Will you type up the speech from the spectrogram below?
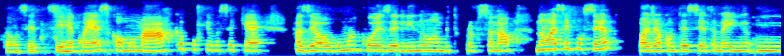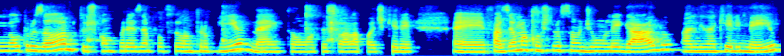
Então, você se reconhece como marca porque você quer fazer alguma coisa ali no âmbito profissional. Não é 100%, pode acontecer também em outros âmbitos, como, por exemplo, filantropia, né? Então, a pessoa ela pode querer é, fazer uma construção de um legado ali naquele meio,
